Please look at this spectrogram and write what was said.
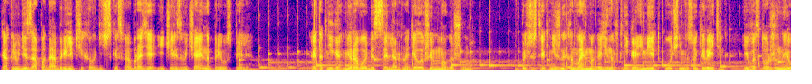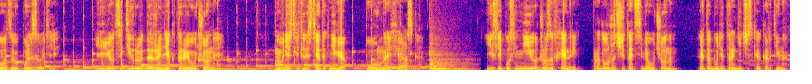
Как люди Запада обрели психологическое своеобразие и чрезвычайно преуспели. Эта книга – мировой бестселлер, наделавший много шума. В большинстве книжных онлайн-магазинов книга имеет очень высокий рейтинг и восторженные отзывы пользователей. Ее цитируют даже некоторые ученые. Но в действительности эта книга – полная фиаско. Если после нее Джозеф Хенрик продолжит считать себя ученым, это будет трагическая картина.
